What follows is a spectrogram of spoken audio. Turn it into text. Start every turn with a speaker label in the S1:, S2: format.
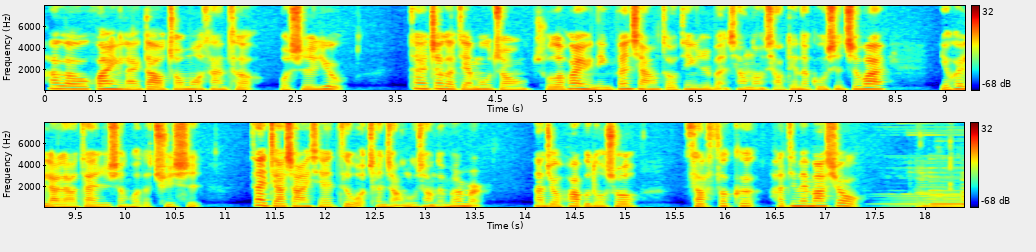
S1: Hello，欢迎来到周末散策，我是 You。在这个节目中，除了会与您分享走进日本巷弄小店的故事之外，也会聊聊在日生活的趣事，再加上一些自我成长路上的 murmur。那就话不多说，早速始めましょう。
